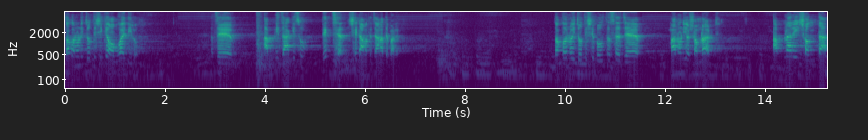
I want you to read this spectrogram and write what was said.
তখন উনি জ্যোতিষীকে অভয় দিল যে আপনি যা কিছু দেখছেন সেটা আমাকে জানাতে পারেন। তখন ওই জ্যোতিষী বলতেছে যে, মাননীয় সম্রাট, আপনার এই সন্তান,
